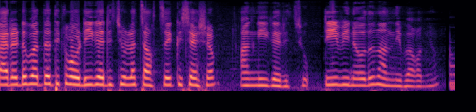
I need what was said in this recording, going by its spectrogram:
കരട് പദ്ധതി ക്രോഡീകരിച്ചുള്ള ചർച്ചയ്ക്ക് ശേഷം അംഗീകരിച്ചു. ടി വിനോദ് നന്ദി പറഞ്ഞു.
